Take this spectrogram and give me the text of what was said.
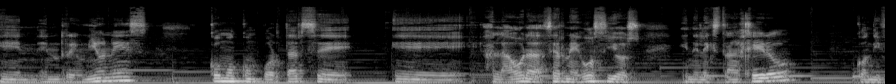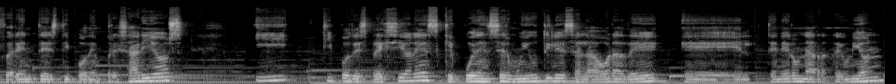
en, reuniones, cómo comportarse eh, a la hora de hacer negocios en el extranjero con diferentes tipos de empresarios y tipo de expresiones que pueden ser muy útiles a la hora de eh, tener una reunión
